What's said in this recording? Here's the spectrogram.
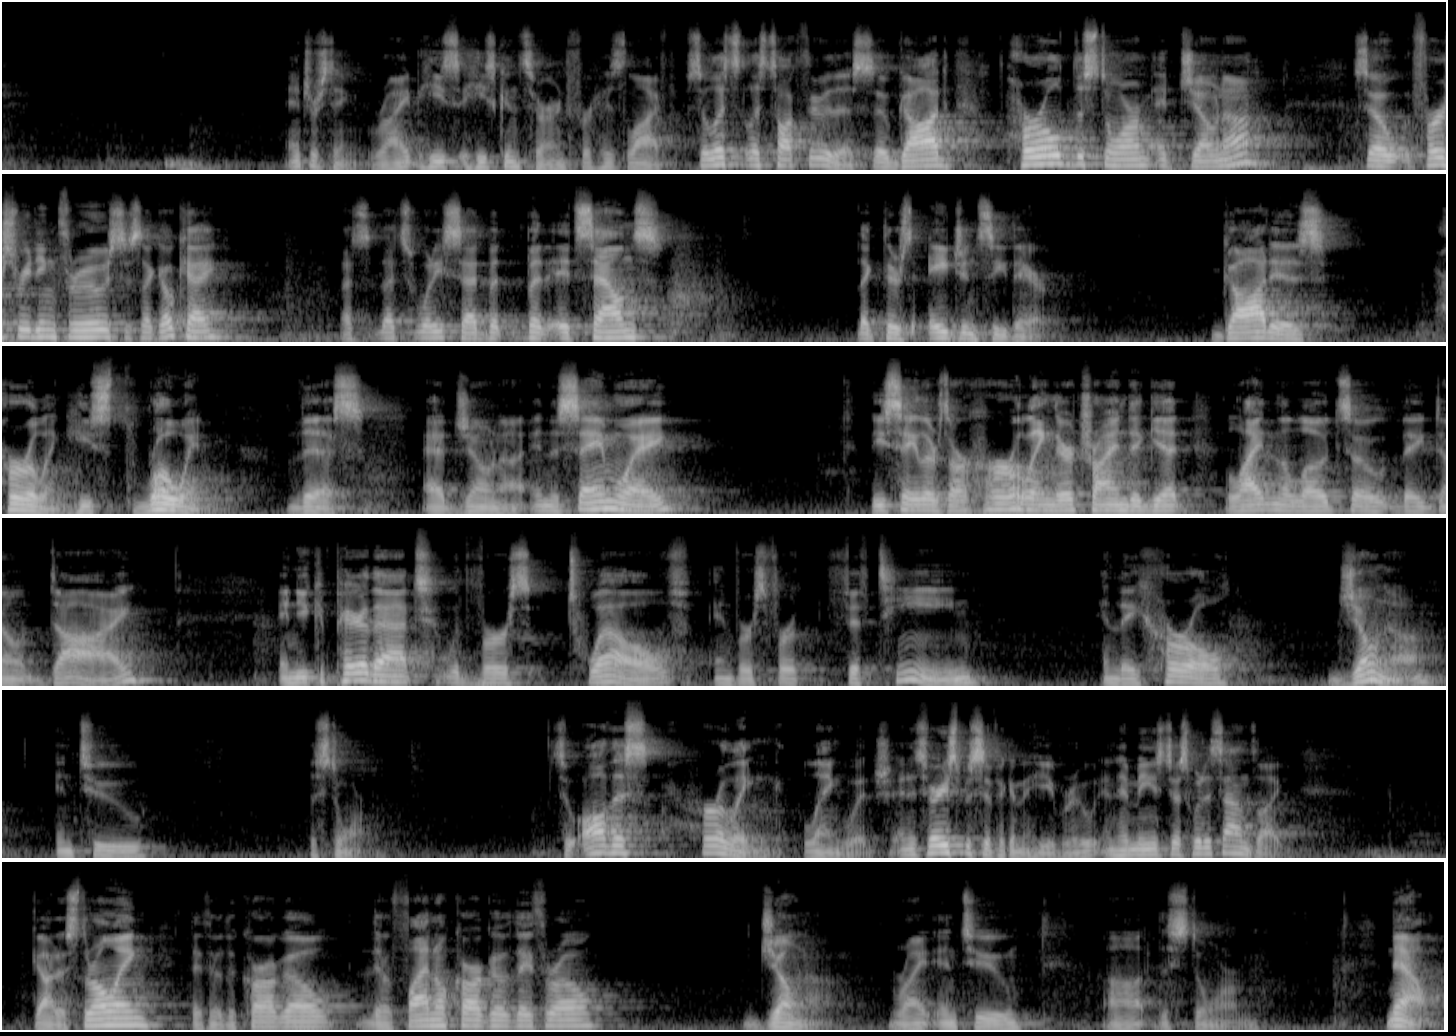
Interesting, right? He's, he's concerned for his life. So let's, let's talk through this. So God hurled the storm at Jonah. So first reading through, it's just like, okay, that's, that's what he said, but, but it sounds like there's agency there. God is hurling, he's throwing this at Jonah. In the same way, these sailors are hurling, they're trying to get lighten the load so they don't die. And you compare that with verse 12 and verse 15, and they hurl Jonah into the storm. So, all this hurling language, and it's very specific in the Hebrew, and it means just what it sounds like. God is throwing, they throw the cargo, the final cargo they throw, Jonah, right, into uh, the storm. Now,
